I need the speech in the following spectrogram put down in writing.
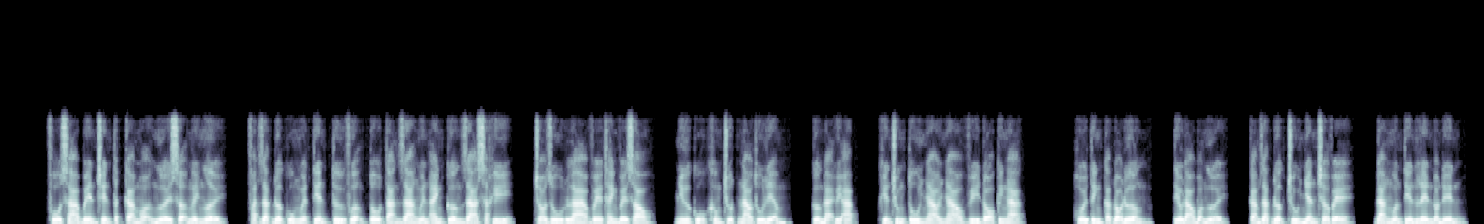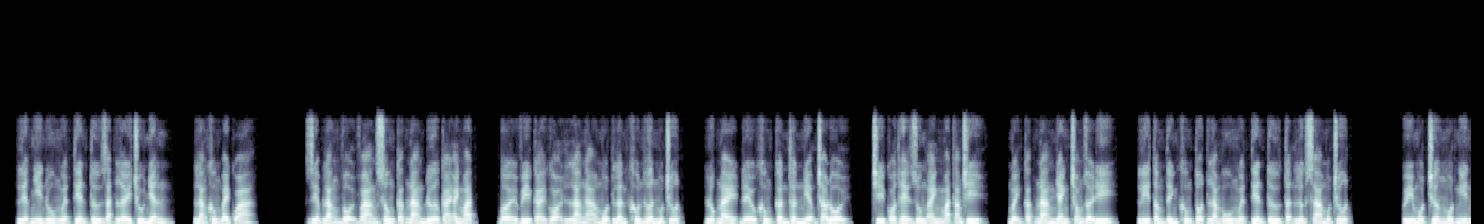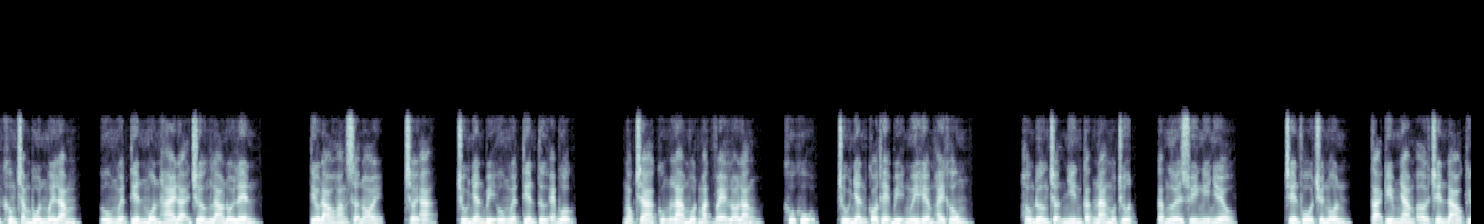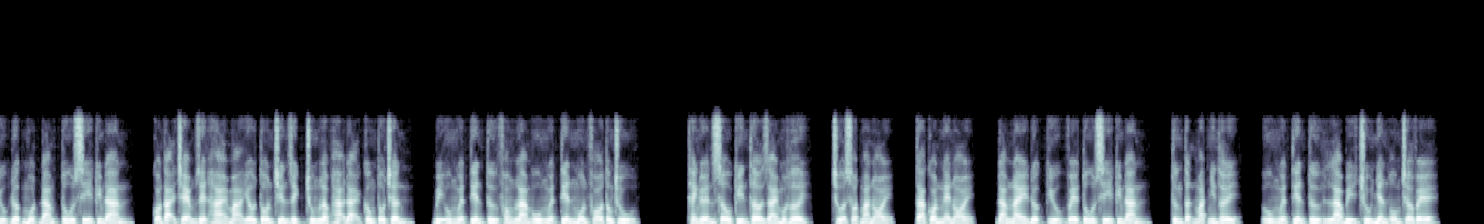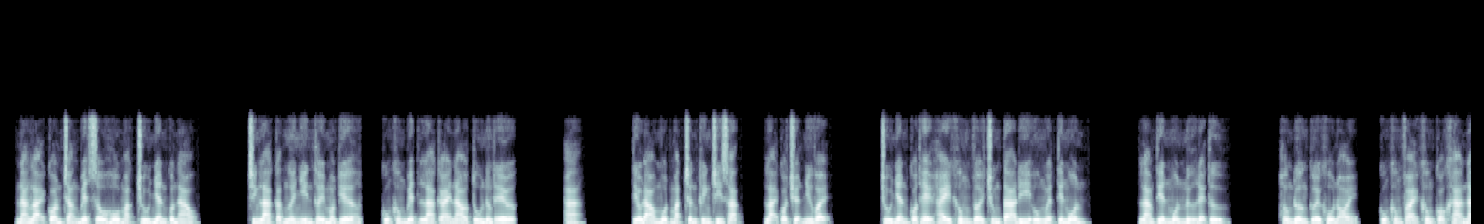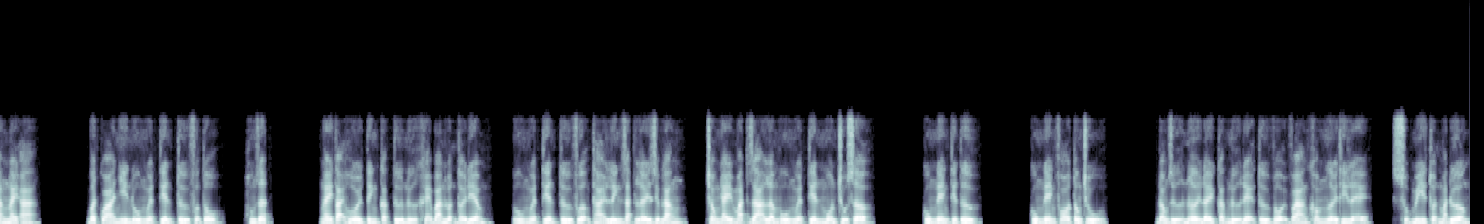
phố xá bên trên tất cả mọi người sợ ngây người, phát giác được Cung nguyệt tiên tử phượng tổ tản ra nguyên anh cường giả sắc khí, cho dù là về thành về sau, như cũ không chút nào thu liễm, cường đại huy áp, khiến chúng tu nhao nhao vì đó kinh ngạc. Hồi tinh các đỏ đường, tiểu đào bọn người, cảm giác được chủ nhân trở về, đang muốn tiến lên đón đến, liếc nhìn u nguyệt tiên tử dắt lấy chủ nhân, lăng không bay qua. Diệp lăng vội vàng xông các nàng đưa cái ánh mắt, bởi vì cái gọi là ngã một lần khôn hơn một chút, lúc này đều không cần thần niệm trao đổi, chỉ có thể dùng ánh mắt ám chỉ, mệnh các nàng nhanh chóng rời đi, ly tâm tình không tốt lắm u nguyệt tiên tử tận lực xa một chút. Quy một chương 1045, U Nguyệt Tiên môn hai đại trưởng lão nổi lên. Tiểu Đào hoảng sợ nói, "Trời ạ, chủ nhân bị U Nguyệt Tiên tử ép buộc." Ngọc Trà cũng là một mặt vẻ lo lắng, "Khụ khụ, chủ nhân có thể bị nguy hiểm hay không?" Hồng Đường trận nhìn các nàng một chút, "Các ngươi suy nghĩ nhiều." Trên phố truyền ngôn tại Kim Nham ở trên đảo cứu được một đám tu sĩ kim đan, còn tại chém giết Hải Mã yêu tôn chiến dịch trung lập hạ đại công Tô Trần, bị U Nguyệt Tiên tử phong làm U Nguyệt Tiên môn phó tông chủ. Thanh Uyển sâu kín thở dài một hơi, chua xót mà nói, "Ta còn nghe nói, đám này được cứu về tu sĩ kim đan, từng tận mắt nhìn thấy, U Nguyệt Tiên tử là bị chủ nhân ôm trở về." Nàng lại còn chẳng biết xấu hổ mặc chủ nhân quần áo. Chính là các ngươi nhìn thấy món kia, cũng không biết là cái nào tú nương thê ơ. A, tiểu đào một mặt trấn kinh c h i sắc, lại có chuyện như vậy? Chủ nhân có thể hay không vời chúng ta đi u nguyện tiên môn? Làm tiên môn nữ đệ tử. Hồng đương cười khổ nói, cũng không phải không có khả năng này a. Bất quá nhìn ưu nguyện tiên tử phượng tổ hùng rất. Ngay tại hồi tinh các tứ nữ khẽ bàn luận thời điểm u nguyện tiên tử phượng thải linh dắt lấy diệp lăng, trong nháy mắt giá lâm u nguyện tiên môn trụ sở. Cung nên tiên tử, cung nên phó tông chủ. Đóng giữ nơi đây các nữ đệ tử vội vàng không người thi lễ, sụp mi thuận mắt đường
